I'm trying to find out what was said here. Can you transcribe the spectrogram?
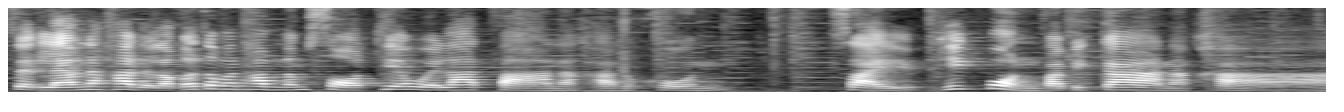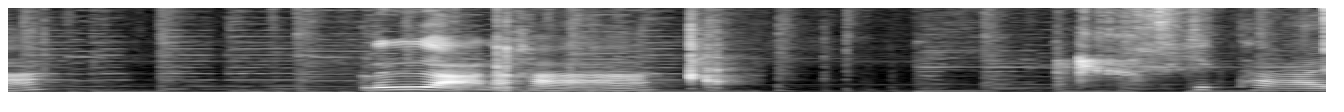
เสร็จแล้วนะคะ เดี๋ยวเราก็จะมาทำน้ำซอสที่เอาไว้ราดปลานะคะ ทุกคน ใส่พริกป่นปาปริก้านะคะ เกลือนะคะ พริกไทย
